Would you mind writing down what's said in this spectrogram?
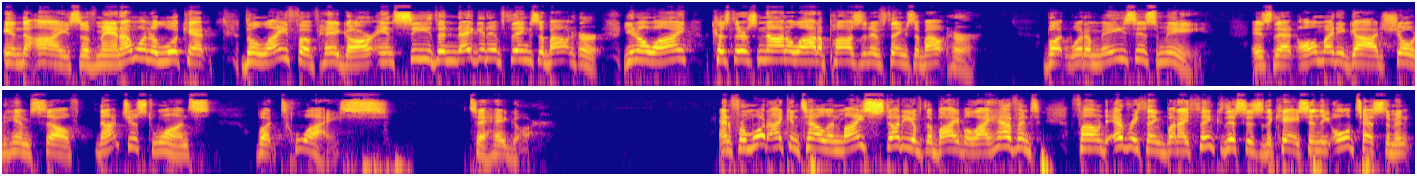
in the eyes of man. I want to look at the life of Hagar and see the negative things about her. You know why? Because there's not a lot of positive things about her. But what amazes me is that Almighty God showed himself not just once, but twice to Hagar. And from what I can tell in my study of the Bible, I haven't found everything, but I think this is the case. In the Old Testament,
